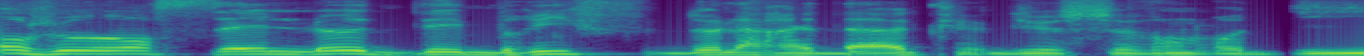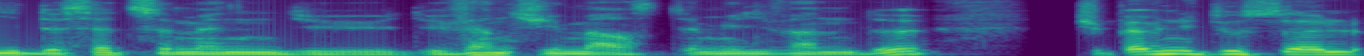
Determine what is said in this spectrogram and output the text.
Bonjour, c'est le débrief de la rédac de ce vendredi, de cette semaine du, du 28 mars 2022. Je suis pas venu tout seul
